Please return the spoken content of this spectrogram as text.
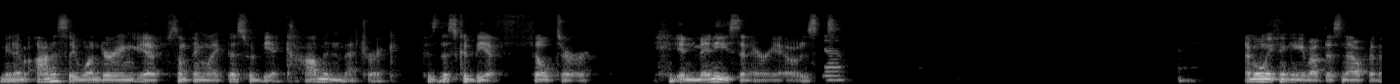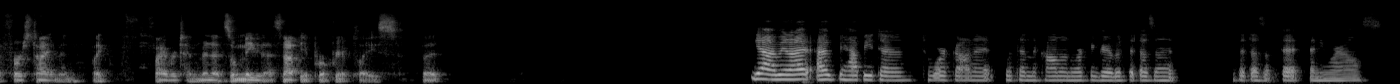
I mean, I'm honestly wondering if something like this would be a common metric, because this could be a filter in many scenarios. Yeah. I'm only thinking about this now for the first time in like five or 10 minutes, so maybe that's not the appropriate place, but Yeah, I mean, I, I'd be happy to, to work on it within the common working group if it doesn't, if it doesn't fit anywhere else.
